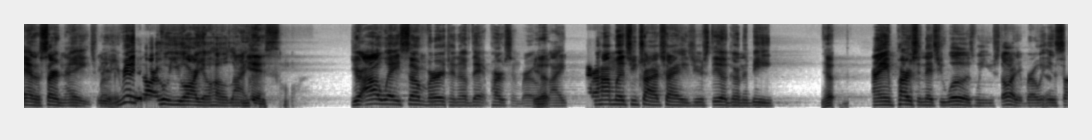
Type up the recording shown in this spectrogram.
at a certain age, bro. Yeah. You really are who you are your whole life. yes. You're always some version of that person, bro. Yep. Like no matter how much you try to change, you're still gonna be Yep. the same person that you was when you started, bro, Yep. in some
